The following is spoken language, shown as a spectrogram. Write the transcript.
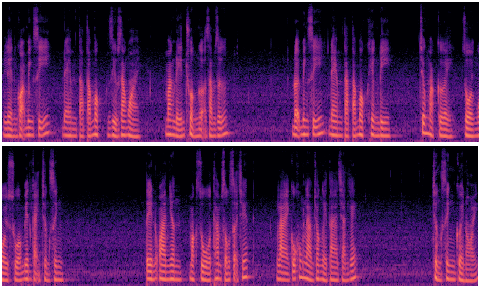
liền gọi binh sĩ Đem tà tá mộc dìu ra ngoài, Mang đến chuồng ngựa giam giữ. Đợi binh sĩ đem tà tá mộc khiêng đi. Trương mặt cười rồi ngồi xuống bên cạnh trường sinh. Tên oa nhân mặc dù tham sống sợ chết, Lại cũng không làm cho người ta chán ghét. Trường sinh cười nói,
